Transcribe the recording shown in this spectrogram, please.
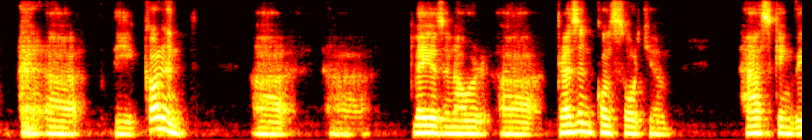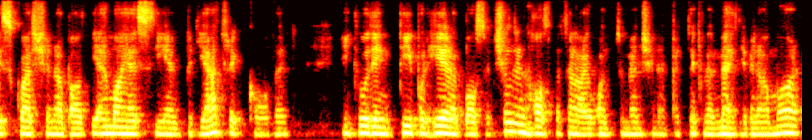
uh, the current uh, uh, players in our uh, present consortium asking this question about the MISC and pediatric COVID, including people here at Boston Children's Hospital. I want to mention in particular Mehdi bin Ammar,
